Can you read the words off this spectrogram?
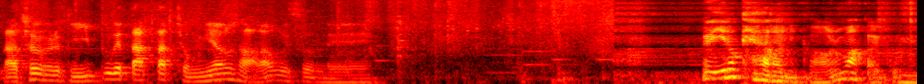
나처럼 이렇게 이쁘게 딱딱 정리하면서 안 하고 있었네. 이렇게 하라니까 얼마나 깔끔해.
